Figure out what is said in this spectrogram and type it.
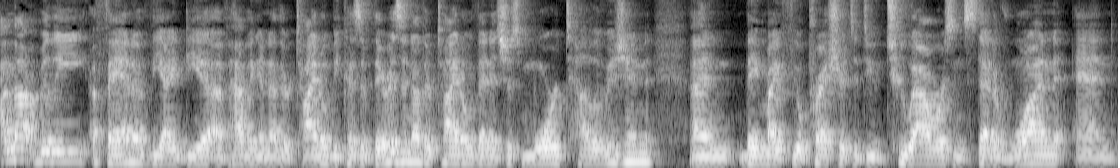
I'm not really a fan of the idea of having another title because if there is another title, then it's just more television and they might feel pressure to do two hours instead of one. And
